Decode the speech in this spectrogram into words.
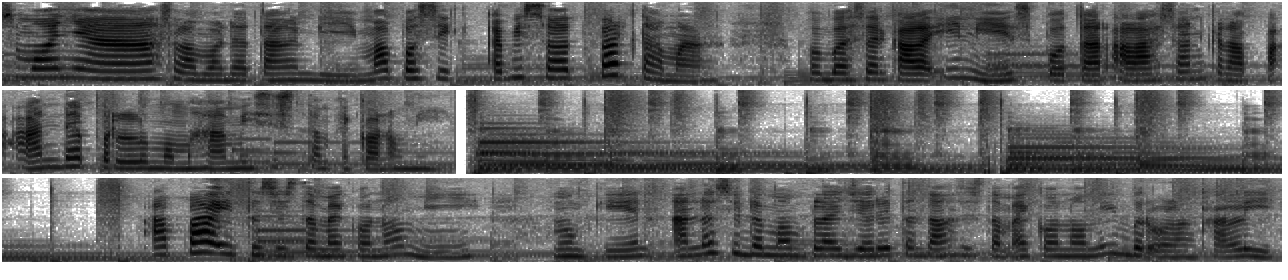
semuanya, selamat datang di Maposik episode pertama. Pembahasan kali ini seputar alasan kenapa Anda perlu memahami sistem ekonomi. Apa itu sistem ekonomi? Mungkin Anda sudah mempelajari tentang sistem ekonomi berulang kali.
